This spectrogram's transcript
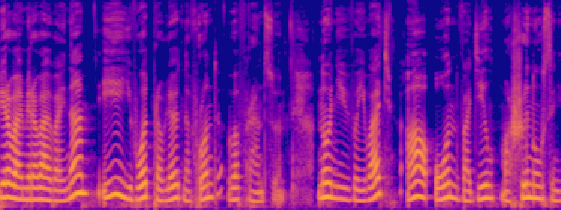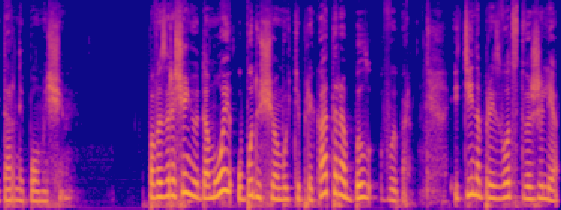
Первая мировая война, и его отправляют на фронт во Францию. Но не воевать, а он водил машину санитарной помощи. По возвращению домой у будущего мультипликатора был выбор. Идти на производство желе,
